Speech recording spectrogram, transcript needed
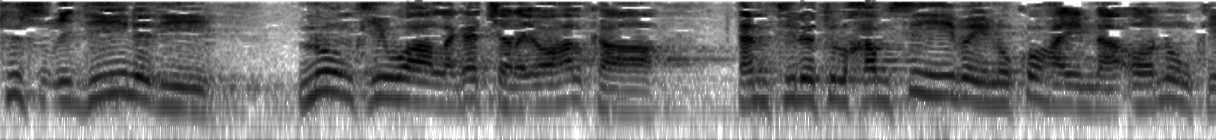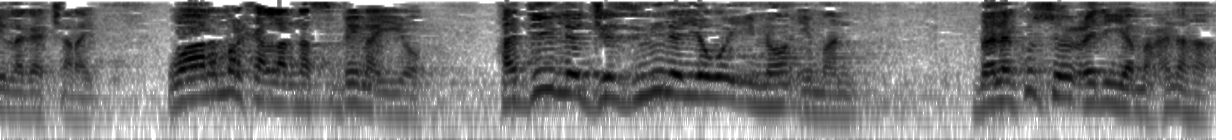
تسعدين دي نونكي وا لا أو هلكا. أمثلة الخمسه بينو كهينا أو نونكي لا جراي وا ماركا لا نسبينايو هدي لجزمين يو اينو إيمان. بل كسوعديا معناها.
